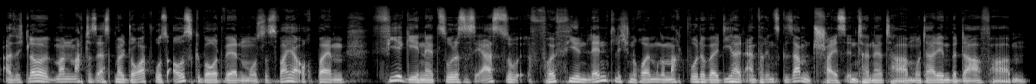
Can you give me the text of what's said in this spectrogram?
Also ich glaube, man macht das erstmal dort, wo es ausgebaut werden muss. Das war ja auch beim 4G-Netz so, dass es erst so voll vielen ländlichen Räumen gemacht wurde, weil die halt einfach insgesamt scheiß Internet haben und da den Bedarf haben.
